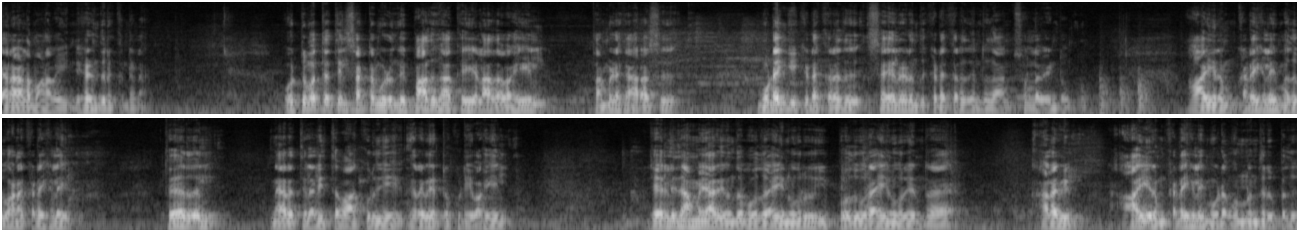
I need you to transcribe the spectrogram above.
ஏராளமானவை நிகழ்ந்திருக்கின்றன. ஒட்டுமொத்தத்தில் சட்டம் ஒழுங்கை பாதுகாக்க இயலாத வகையில் தமிழக அரசு முடங்கி கிடக்கிறது செயலிழந்து கிடக்கிறது என்று தான் சொல்ல வேண்டும். ஆயிரம் கடைகளை மதுபான கடைகளை தேர்தல் நேரத்தில் அளித்த வாக்குறுதியை நிறைவேற்றக்கூடிய வகையில் ஜெயலலிதா அம்மையார் இருந்தபோது ஐநூறு இப்போது ஒரு ஐநூறு என்ற அளவில் ஆயிரம் கடைகளை மூட முன்வந்திருப்பது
